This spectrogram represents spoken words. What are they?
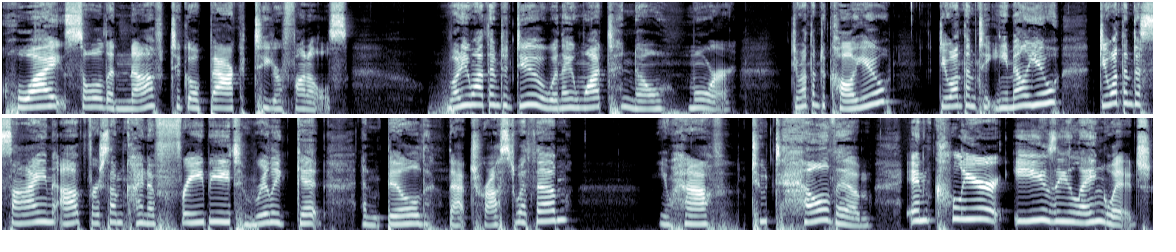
quite sold enough to go back to your funnels. What do you want them to do when they want to know more? Do you want them to call you? Do you want them to email you? Do you want them to sign up for some kind of freebie to really get and build that trust with them? You have to tell them in clear, easy language.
